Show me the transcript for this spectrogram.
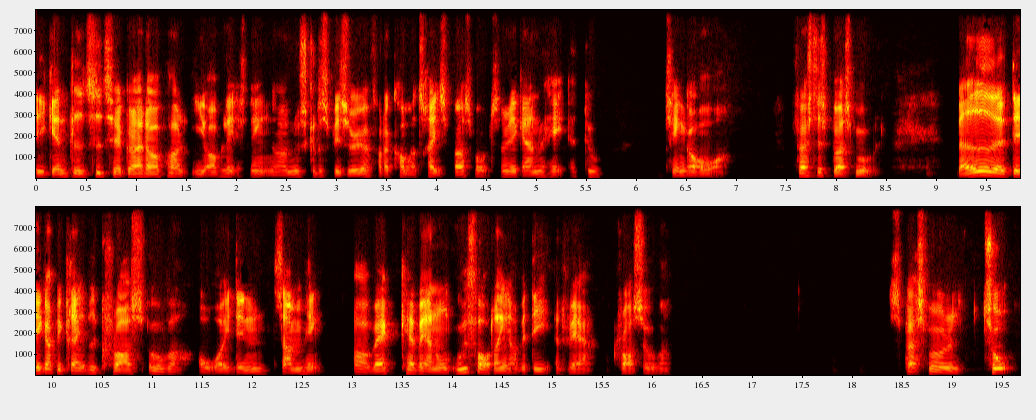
Det er igen blevet tid til at gøre et ophold i oplæsningen, og nu skal du spise ører, for der kommer tre spørgsmål, som jeg gerne vil have, at du tænker over. Første spørgsmål. Hvad øh, dækker begrebet crossover over i denne sammenhæng, og hvad kan være nogle udfordringer ved det at være crossover? Spørgsmål 2.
